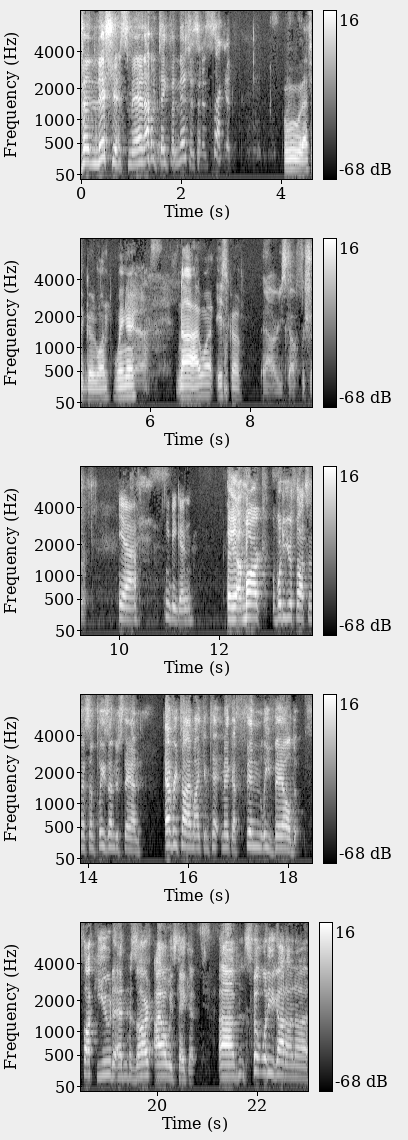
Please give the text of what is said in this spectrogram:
Vinicius, man, I would take Vinicius in a second. Ooh, that's a good one. Winger. Yeah. Nah, I want Isco. Yeah, or Isco for sure. Yeah, he'd be good. Hey, uh, Mark, what are your thoughts on this? And please understand, every time I can ta- make a thinly veiled "fuck you" to Eden Hazard, I always take it. Um, so, what do you got on uh,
